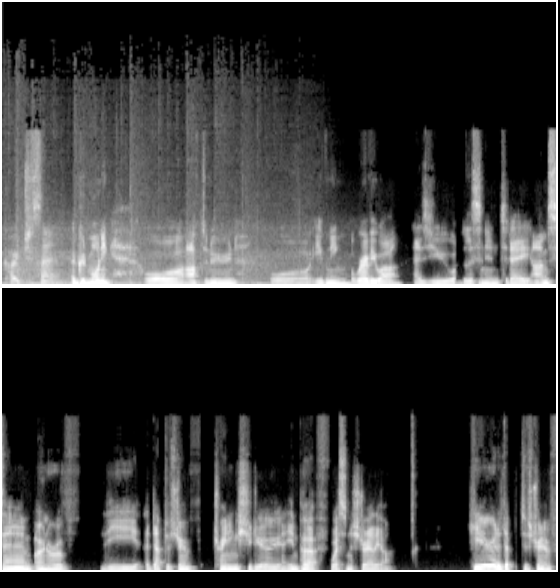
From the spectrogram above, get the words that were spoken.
Coach Sam. Uh, good morning, or afternoon, or evening, wherever you are as you listen in today. I'm Sam, owner of the Adaptive Strength Training Studio in Perth, Western Australia. Here at Adaptive Strength,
